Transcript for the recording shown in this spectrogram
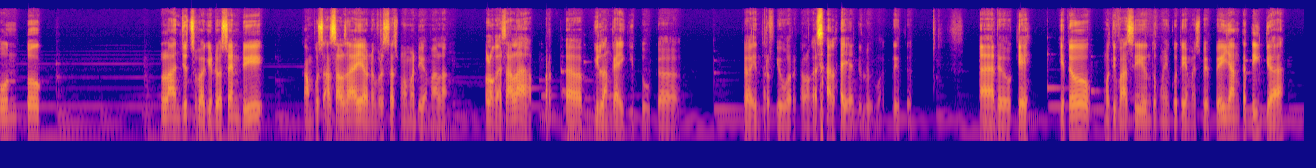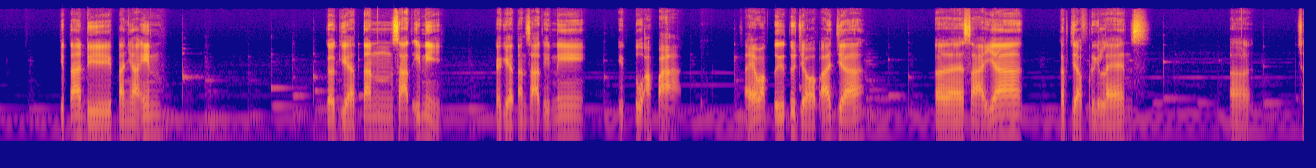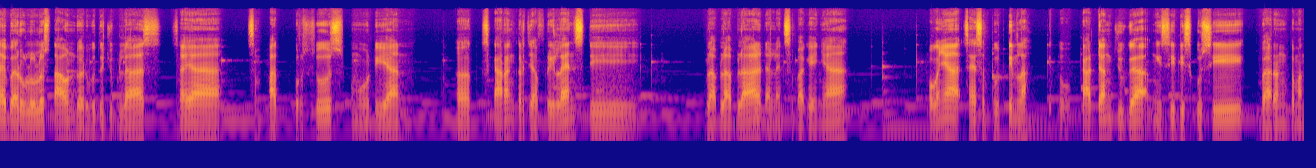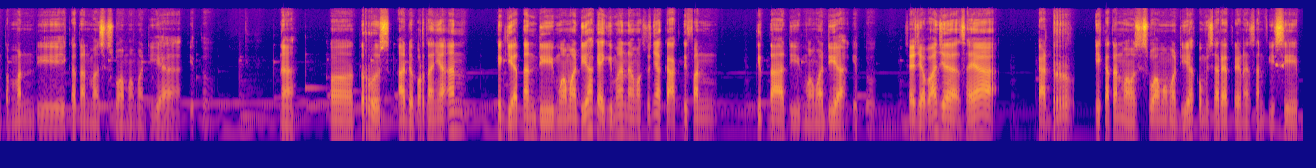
untuk lanjut sebagai dosen di kampus asal saya Universitas Muhammadiyah Malang. Kalau nggak salah per, uh, bilang kayak gitu ke ke interviewer kalau nggak salah ya dulu waktu itu. Aduh oke. okay. Itu motivasi untuk mengikuti MSBP yang ketiga kita ditanyain kegiatan saat ini. Kegiatan saat ini itu apa? Saya waktu itu jawab aja uh, saya kerja freelance uh, saya baru lulus tahun 2017 saya sempat kursus kemudian uh, sekarang kerja freelance di bla bla bla dan lain sebagainya. Pokoknya saya sebutin lah gitu. Kadang juga ngisi diskusi bareng teman-teman di ikatan mahasiswa Muhammadiyah gitu. Nah e, terus ada pertanyaan kegiatan di Muhammadiyah kayak gimana? Maksudnya keaktifan kita di Muhammadiyah gitu. Saya jawab aja saya kader ikatan mahasiswa Muhammadiyah komisariat Renaissance Visip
